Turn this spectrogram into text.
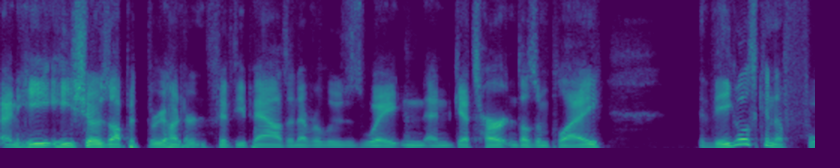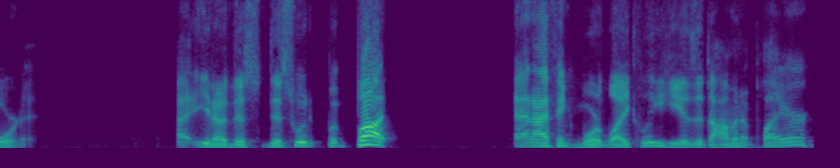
and he he shows up at 350 pounds and never loses weight and, and gets hurt and doesn't play, the Eagles can afford it. Uh, you know this this would but but and I think more likely he is a dominant player.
